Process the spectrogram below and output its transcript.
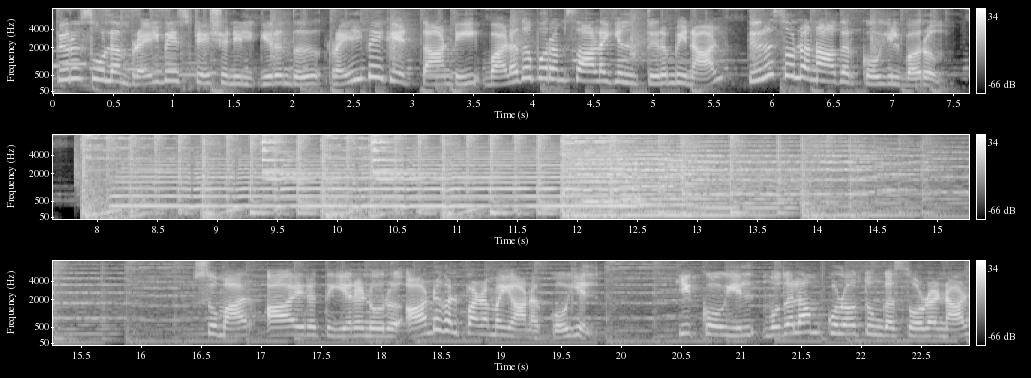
திருசூலம் ரயில்வே ஸ்டேஷனில் இருந்து ரயில்வே கேட் தாண்டி வலதுபுறம் சாலையில் திரும்பினால் திருசூலநாதர் கோயில் வரும். சுமார் ஆயிரத்தி இருநூறு ஆண்டுகள் பழமையான கோயில். இக்கோயில் முதலாம் குலோத்துங்க சோழனால்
